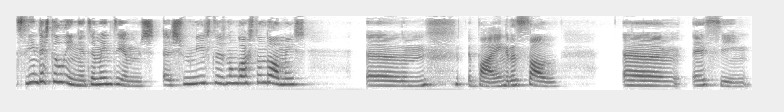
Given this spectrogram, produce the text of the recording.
seguindo esta linha, também temos as feministas não gostam de homens. Uh, epá, é engraçado. Uh, é assim,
